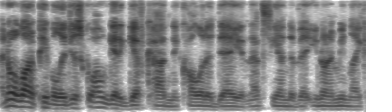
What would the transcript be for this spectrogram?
I know a lot of people they just go out and get a gift card and they call it a day and that's the end of it. You know what I mean? Like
